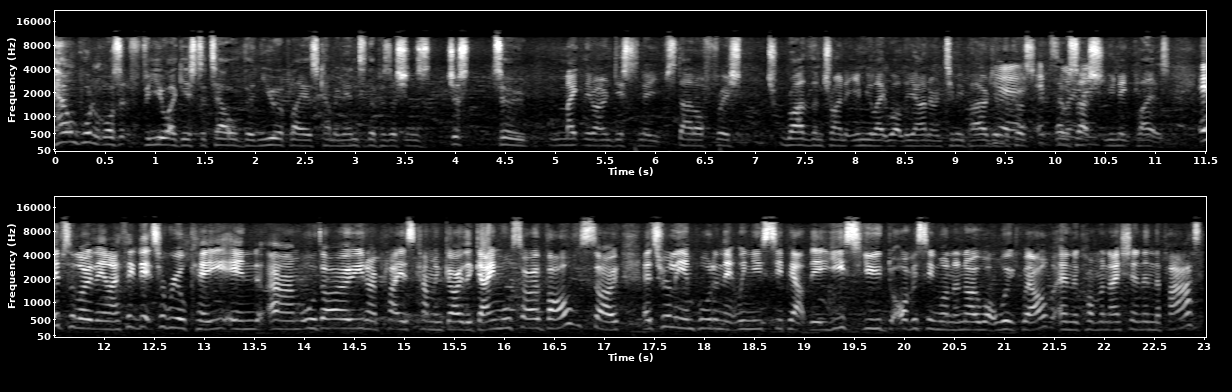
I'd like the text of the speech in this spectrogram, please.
how important was it for you, I guess, to tell the newer players coming into the positions just to make their own destiny, start off fresh, tr- rather than trying to emulate what Liana and Temepara did Yeah, because they were such unique players? Absolutely, and I think that's a real key. And um, although you know players come and go, the game also evolves. So it's really important that when you step out there, yes, you obviously want to know what worked well in a combination in the past,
